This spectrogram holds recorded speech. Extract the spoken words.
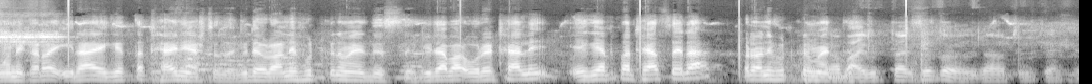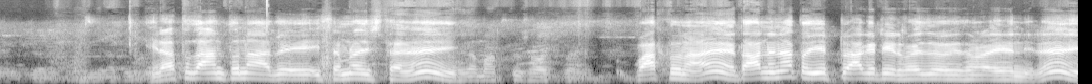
মনে করা এরা এগেরটা ঠেয়াই নিয়ে আসতে যাবে রানি ফুট করে মারি দিচ্ছে বিটা আবার ওরে ঠেয়ালি এগেরটা ঠেয়াচ্ছে এরা রানি ফুট করে মারি তো এরা তো জানতো না যে এই সামনে স্থান হ্যাঁ পারতো না হ্যাঁ তা না তো একটু আগে টের এহেনি হ্যাঁ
